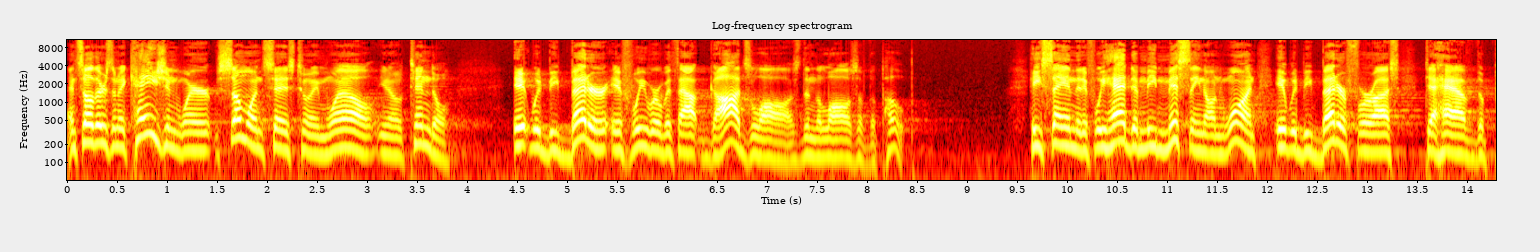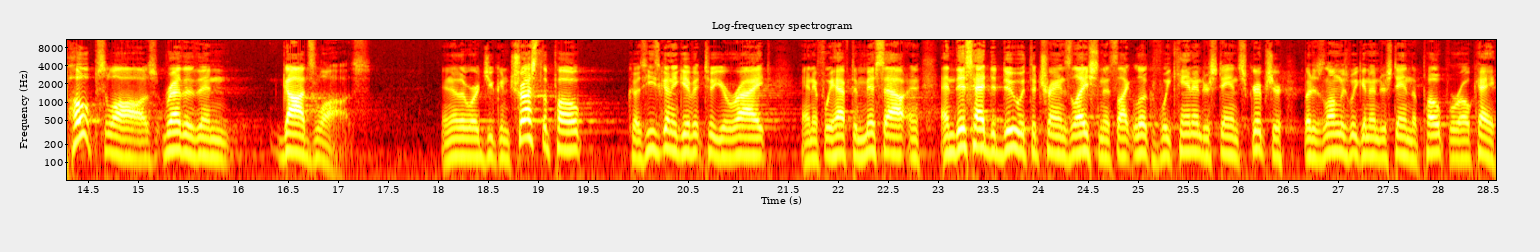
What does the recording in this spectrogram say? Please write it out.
And so there's an occasion where someone says to him, Well, you know, Tyndale, it would be better if we were without God's laws than the laws of the Pope. He's saying that if we had to be missing on one, it would be better for us to have the Pope's laws rather than God's laws. In other words, you can trust the Pope, because he's going to give it to you right. And if we have to miss out, and, and this had to do with the translation, it's like, look, if we can't understand Scripture, but as long as we can understand the Pope, we're okay.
